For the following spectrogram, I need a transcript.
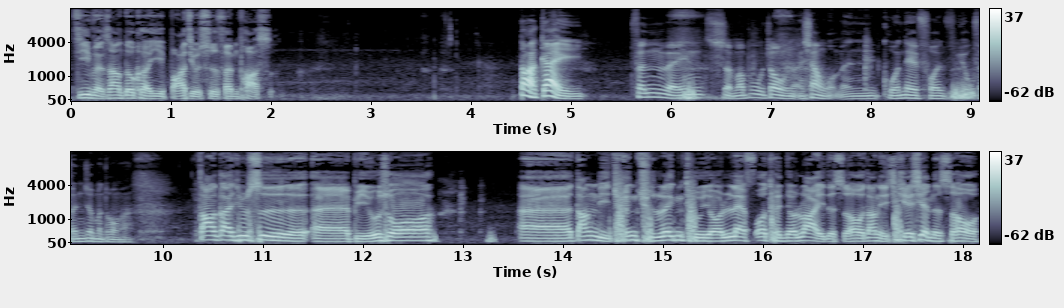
基本上都可以八九十分 pass。大概分为什么步骤呢？像我们国内分有分这么多吗？大概就是呃，比如说，呃，当你 change lane to your left or to your right 的时候，当你切线的时候，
